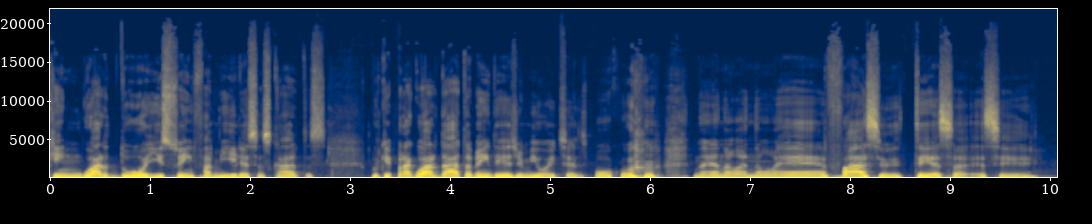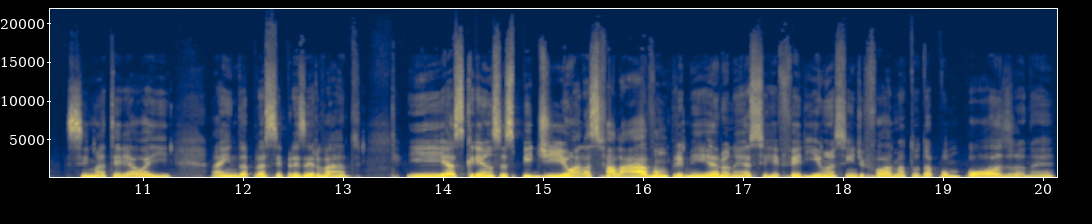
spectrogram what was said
Quem guardou isso em família, essas cartas, porque para guardar também desde 1800 e pouco, né, não, é- não é fácil ter essa, esse, esse material aí ainda para ser preservado. E as crianças pediam, elas falavam primeiro, né, se referiam assim de forma toda pomposa, né,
